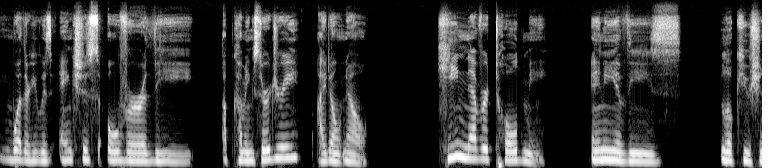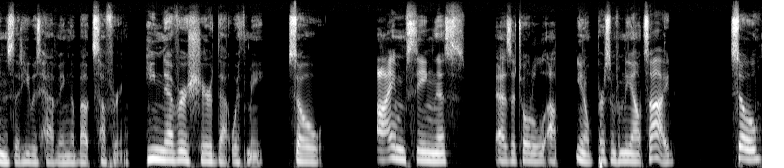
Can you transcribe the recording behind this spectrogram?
whether he was anxious over the upcoming surgery, I don't know. He never told me any of these locutions that he was having about suffering. He never shared that with me. So I'm seeing this as a total up, you know, person from the outside. So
